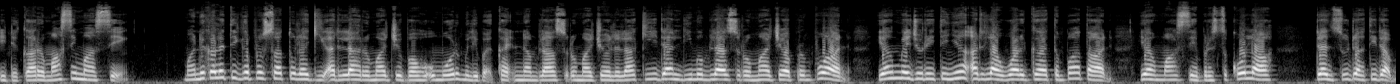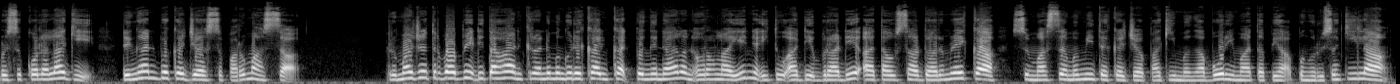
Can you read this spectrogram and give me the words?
di negara masing-masing. Manakala 31 lagi adalah remaja bawah umur melibatkan 16 remaja lelaki dan 15 remaja perempuan yang majoritinya adalah warga tempatan yang masih bersekolah dan sudah tidak bersekolah lagi dengan bekerja separuh masa. Remaja terbabit ditahan kerana menggunakan kad pengenalan orang lain iaitu adik-beradik atau saudara mereka semasa meminta kerja bagi mengaburi mata pihak pengurusan kilang.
